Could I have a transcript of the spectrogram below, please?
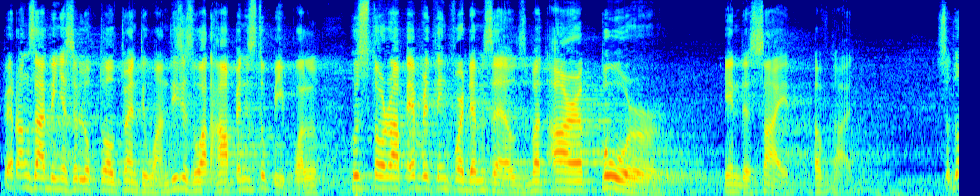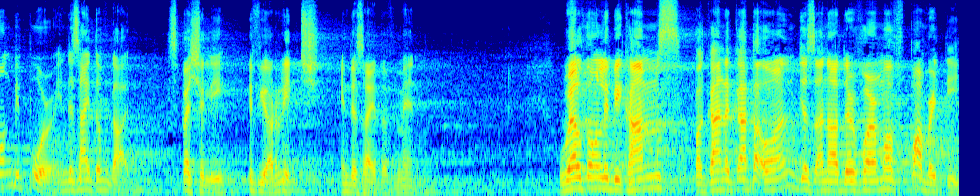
Pero ang sabi niya sa Luke 12:21, this is what happens to people who store up everything for themselves but are poor in the sight of God. So don't be poor in the sight of God, especially if you are rich in the sight of men. Wealth only becomes, pagka nagkataon, just another form of poverty.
